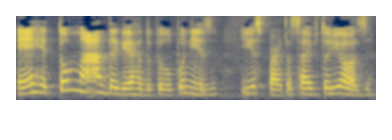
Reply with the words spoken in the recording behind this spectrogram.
é retomada a Guerra do Peloponeso e Esparta sai vitoriosa.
